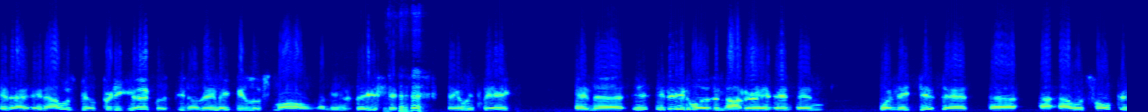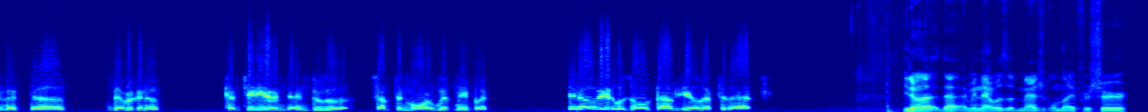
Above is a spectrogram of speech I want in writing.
and I, and I was built pretty good, but you know, they made me look small. I mean, they they were big, and uh, it, it, it was an honor, and, and when they did that, uh, I, I was hoping that uh, they were going to continue and, and do something more with me, but you know, it was all downhill after that. You know that, that I mean that was a magical night for sure.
